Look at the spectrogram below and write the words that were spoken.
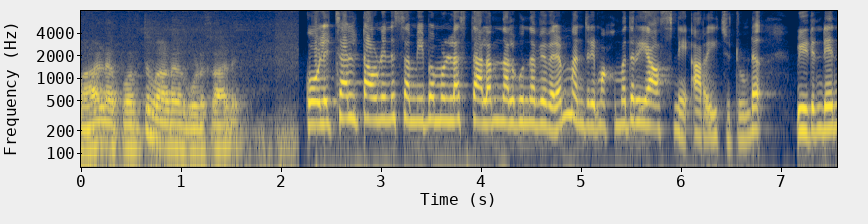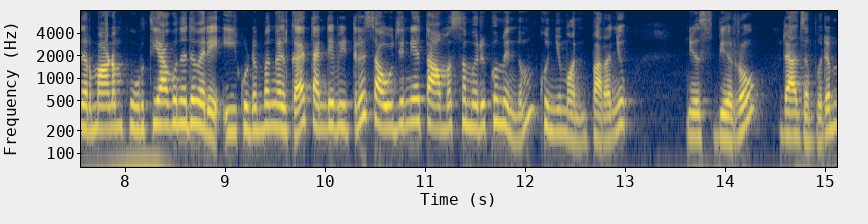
വാടക പുറത്ത് വാടക കൊടുക്കാതെ കോളിച്ചാൽ ടൗണിന് സമീപമുള്ള സ്ഥലം നൽകുന്ന വിവരം മന്ത്രി മുഹമ്മദ് റിയാസിനെ അറിയിച്ചിട്ടുണ്ട്. വീടിന്റെ നിർമ്മാണം പൂർത്തിയാകുന്നതുവരെ ഈ കുടുംബങ്ങൾക്ക് തന്റെ വീട്ടിൽ സൗജന്യ താമസമൊരുക്കുമെന്നും കുഞ്ഞുമോൻ പറഞ്ഞു. News bureau Rajapuram.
